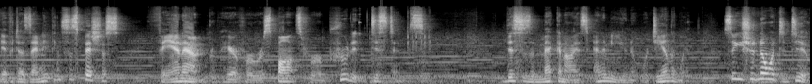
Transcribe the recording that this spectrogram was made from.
If it does anything suspicious, fan out and prepare for a response for a prudent distance. This is a mechanized enemy unit we're dealing with, so you should know what to do.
